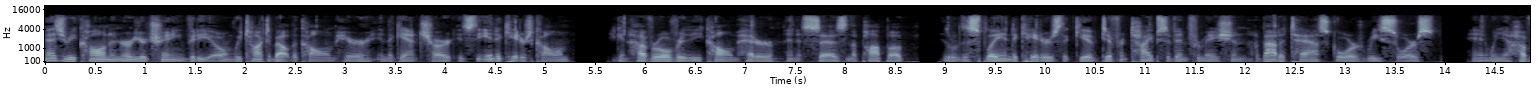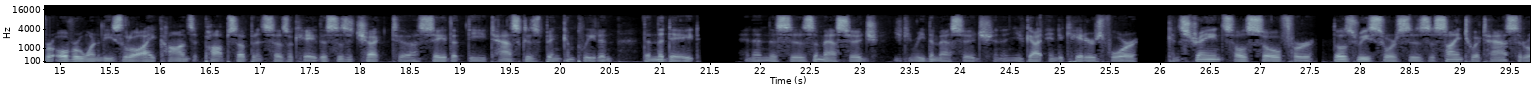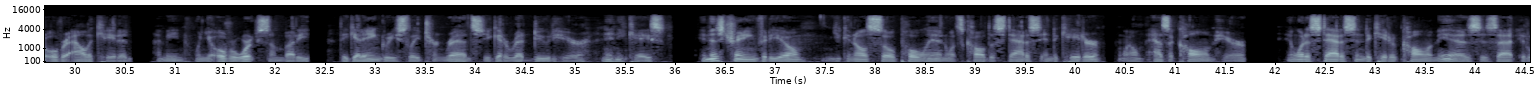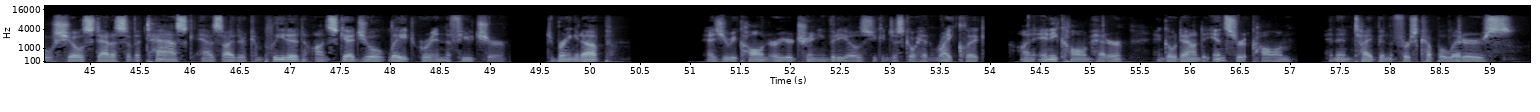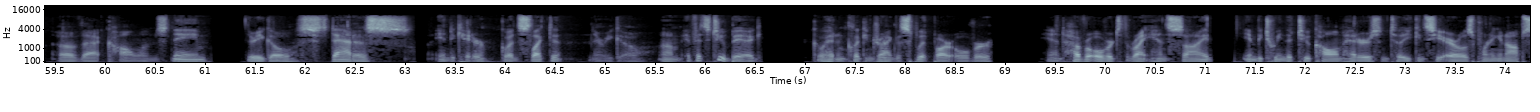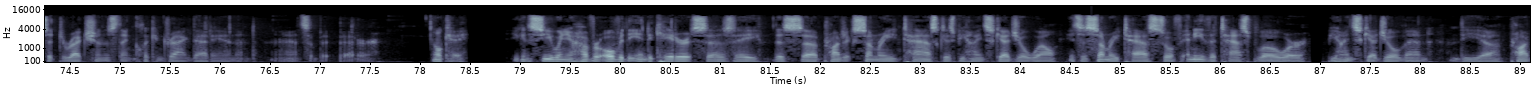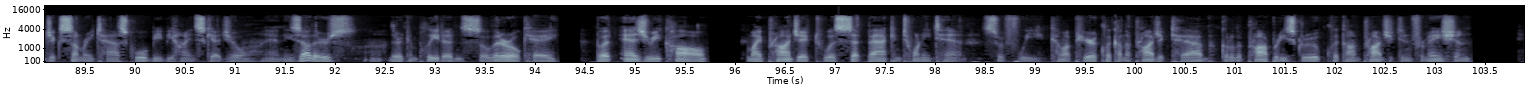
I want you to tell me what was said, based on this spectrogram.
As you recall in an earlier training video, we talked about the column here in the Gantt chart. It's the indicators column. You can hover over the column header and it says in the pop-up, it'll display indicators that give different types of information about a task or resource. And when you hover over one of these little icons, it pops up and it says, okay, this is a check to say that the task has been completed, then the date, and then this is a message. You can read the message, and then you've got indicators for constraints, also for those resources assigned to a task that are over allocated. I mean, when you overwork somebody, they get angry, so they turn red, so you get a red dude here. In any case, in this training video, you can also pull in what's called a status indicator, well, as a column here. And what a status indicator column is, is that it'll show status of a task as either completed, on schedule, late, or in the future. To bring it up, as you recall in earlier training videos, you can just go ahead and right click on any column header and go down to Insert Column and then type in the first couple letters of that column's name. There you go, Status Indicator. Go ahead and select it. There we go. Um, if it's too big, go ahead and click and drag the split bar over and hover over to the right hand side in between the two column headers until you can see arrows pointing in opposite directions. Then click and drag that in and that's a bit better. Okay, you can see when you hover over the indicator, it says, hey, this uh, project summary task is behind schedule. Well, it's a summary task, so if any of the tasks below are behind schedule, then the uh, project summary task will be behind schedule. And these others, uh, they're completed, so they're okay. But as you recall, my project was set back in 2010. So if we come up here, click on the Project tab, go to the Properties group, click on Project Information,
